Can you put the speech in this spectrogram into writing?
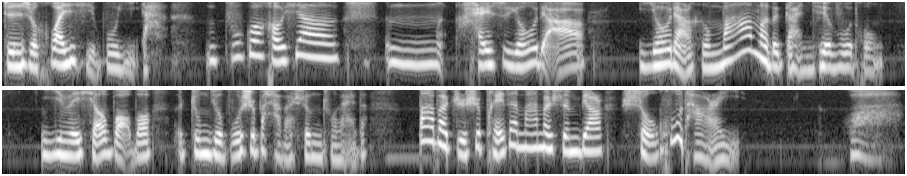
真是欢喜不已呀。不过好像，嗯，还是有点儿，有点儿和妈妈的感觉不同。因为小宝宝终究不是爸爸生出来的，爸爸只是陪在妈妈身边守护她而已。哇，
